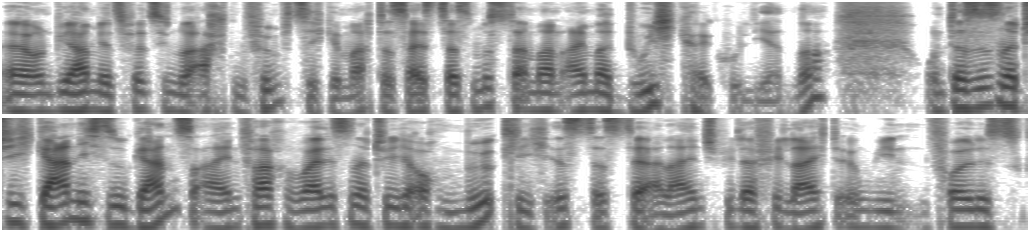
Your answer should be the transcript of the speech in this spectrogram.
äh, und wir haben jetzt plötzlich nur 58 gemacht. Das heißt, das müsste man einmal durchkalkulieren. Ne? Und das ist natürlich gar nicht so ganz einfach, weil es natürlich auch möglich ist, dass der Alleinspieler vielleicht irgendwie ein volles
